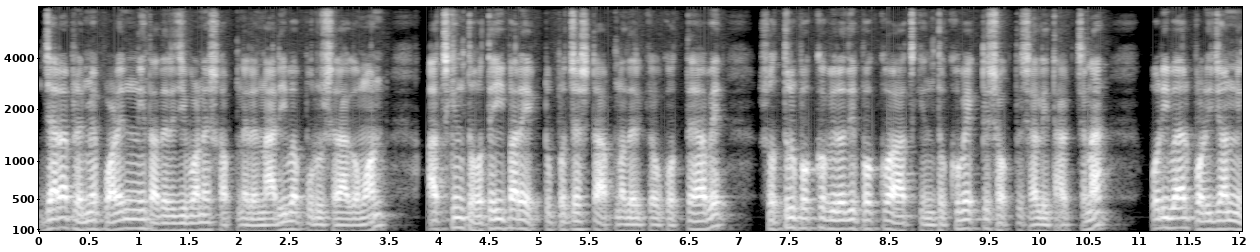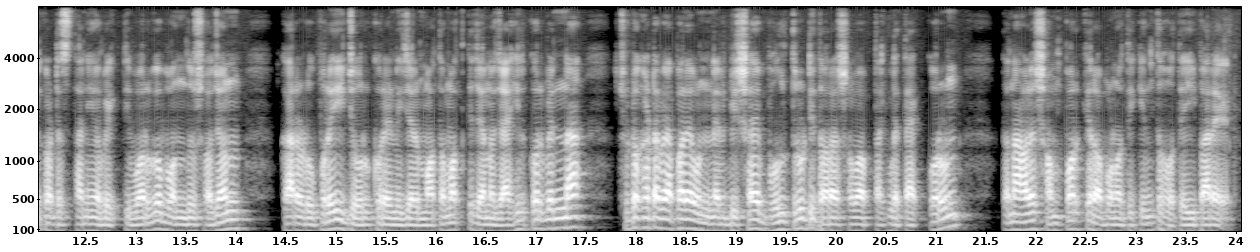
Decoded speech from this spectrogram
যারা প্রেমে পড়েননি তাদের জীবনে স্বপ্নের নারী বা পুরুষের আগমন। আজ কিন্তু হতেই পারে একটু প্রচেষ্টা আপনাদেরকেও করতে হবে। শত্রুপক্ষ, বিরোধী পক্ষ আজ কিন্তু খুব একটি শক্তিশালী থাকছে না। পরিবার, পরিজন, নিকটে স্থানীয় ব্যক্তিবর্গ, বন্ধু, স্বজন কারোর উপরেই জোর করে নিজের মতামতকে যেন জাহির করবেন না। ছোটোখাটো ব্যাপারে অন্যের বিষয়ে ভুল ত্রুটি ধরার স্বভাব থাকলে ত্যাগ করুন। তা না হলে সম্পর্কের অবনতি কিন্তু হতেই পারে।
